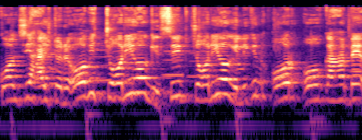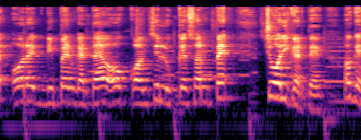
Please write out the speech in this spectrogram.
कौन सी हाई स्टोरी वो भी चोरी होगी, सिर्फ़ चोरी होगी, लेकिन और, वो कहाँ पे, और एक डिपेंड करता है, वो कौन सी लोकेशन पे चोरी करते हैं। ओके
